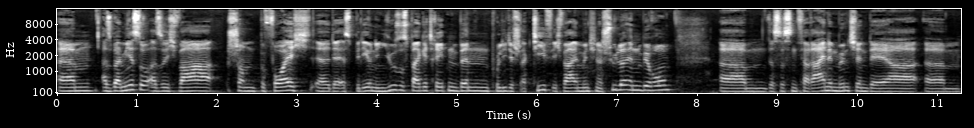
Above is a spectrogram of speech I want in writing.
Ähm, also bei mir ist so, also ich war schon bevor ich äh, der SPD und den Jusos beigetreten bin, politisch aktiv. Ich war im Münchner Schülerinnenbüro. Ähm, das ist ein Verein in München, der ähm,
